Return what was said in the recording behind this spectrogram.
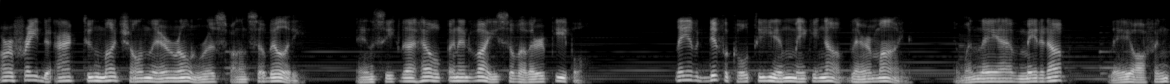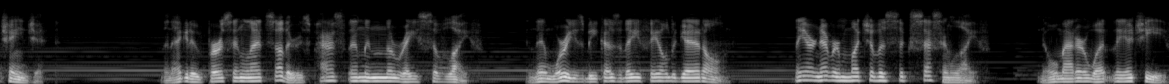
are afraid to act too much on their own responsibility, and seek the help and advice of other people. They have difficulty in making up their mind, and when they have made it up, they often change it. The negative person lets others pass them in the race of life, and then worries because they fail to get on. They are never much of a success in life. No matter what they achieve,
